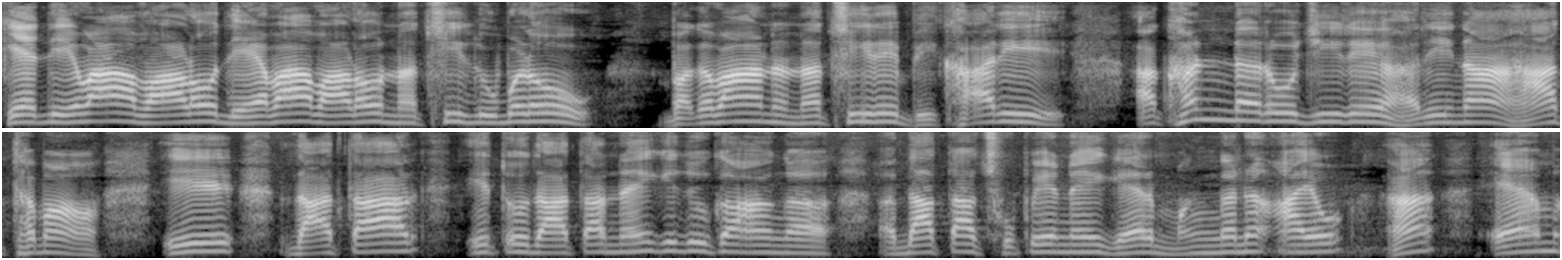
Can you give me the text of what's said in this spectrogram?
કે દેવાવાળો દેવાવાળો નથી દુબળો. ભગવાન નથી રે ભિખારી, અખંડ રોજી રે હરિના હાથમાં. એ દાતાર, એ તો દાતાર નહીં કીધું કે દાતા છૂપે નહીં, ઘેર મંગન આવ્યો હા, એમ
